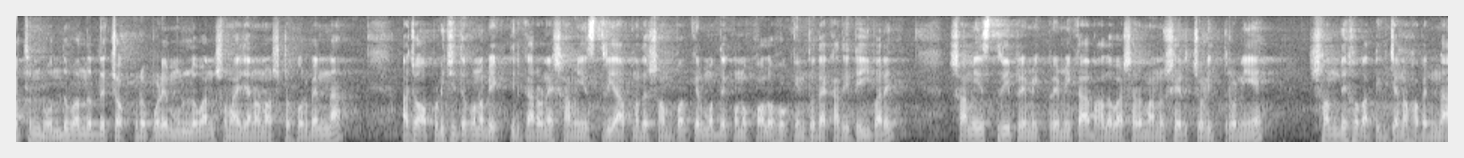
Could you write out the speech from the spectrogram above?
আছেন, বন্ধুবান্ধবদের চক্র পড়ে মূল্যবান সময় যেন নষ্ট করবেন না। আজ অপরিচিত কোনো ব্যক্তির কারণে স্বামী স্ত্রী আপনাদের সম্পর্কের মধ্যে কোনো কলহ কিন্তু দেখা দিতেই পারে। স্বামী স্ত্রী, প্রেমিক, প্রেমিকা, ভালোবাসার মানুষের চরিত্র নিয়ে সন্দেহবাতিক যেন হবেন না।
